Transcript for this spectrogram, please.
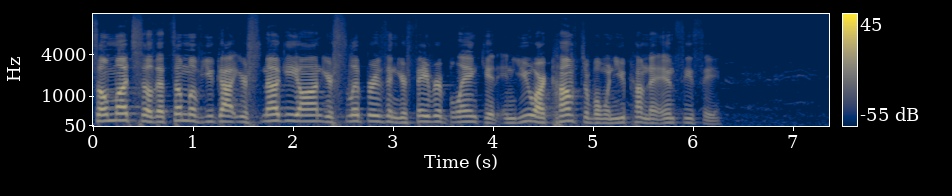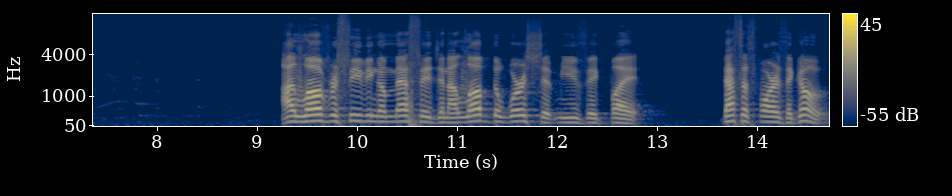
So much so that some of you got your snuggie on, your slippers, and your favorite blanket, and you are comfortable when you come to NCC. I love receiving a message and I love the worship music, but that's as far as it goes.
